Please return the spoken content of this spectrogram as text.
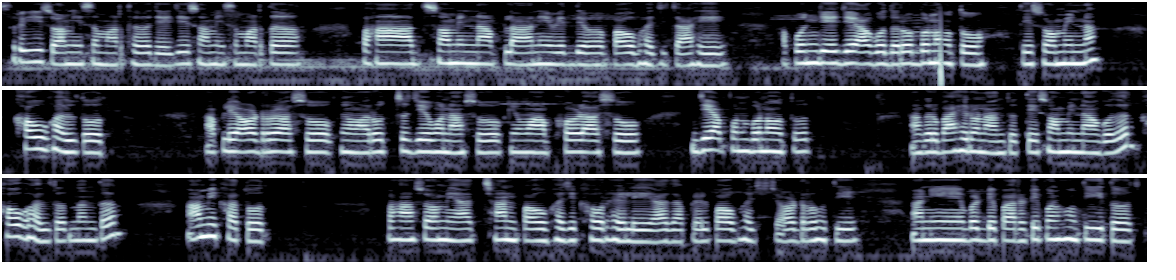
श्री स्वामी समर्थ जय जय स्वामी समर्थ. पहा आज स्वामींना आपला नैवेद्य पावभाजीचा आहे. आपण जे जे अगोदर बनवतो ते स्वामींना खाऊ घालतो. आपली ऑर्डर असो किंवा रोजचं जेवण असो किंवा फळ असो जे आपण बनवतो अगर बाहेरून आणतो ते स्वामींना अगोदर खाऊ घालतो. नंतर आम्ही खातो. पहा स्वामी आज छान पावभाजी खाऊ राहिले. आज आपल्याला पावभाजीची ऑर्डर होती आणि बड्डे पार्टी पण होती इथंच.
